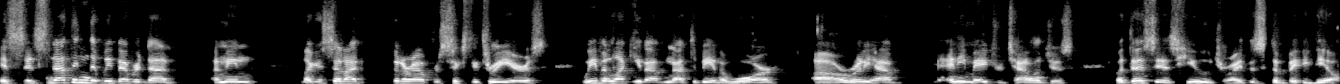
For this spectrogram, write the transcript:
it's it's nothing that we've ever done. I mean, like I said, I've been around for 63 years. We've been lucky enough not to be in a war uh, or really have any major challenges. But this is huge, right? This is a big deal.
